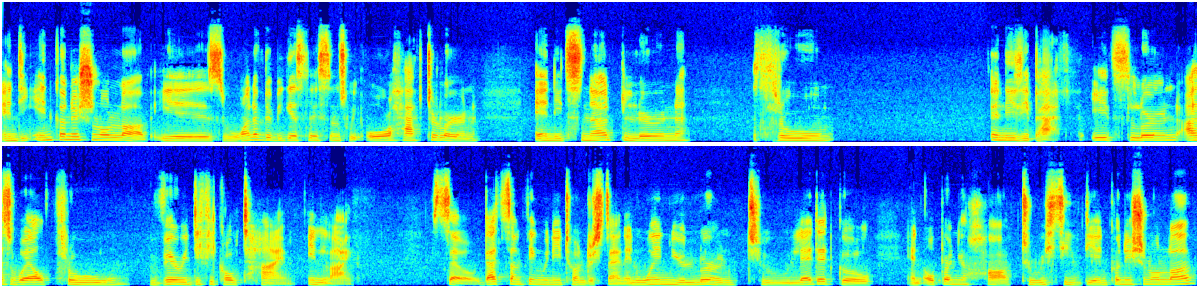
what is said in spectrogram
and the unconditional love is one of the biggest lessons we all have to learn. And it's not learned through an easy path. It's learned as well through very difficult time in life. So that's something we need to understand. And when you learn to let it go and open your heart to receive the unconditional love,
